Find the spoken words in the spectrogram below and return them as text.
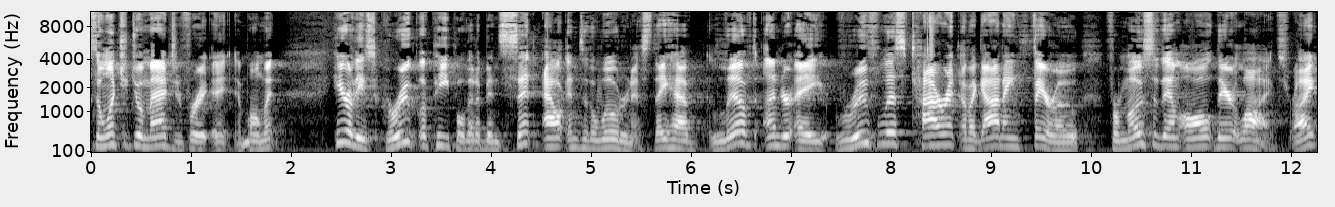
So I want you to imagine for a, a moment here are these group of people that have been sent out into the wilderness. They have lived under a ruthless tyrant of a guy named Pharaoh for most of them all their lives, right?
